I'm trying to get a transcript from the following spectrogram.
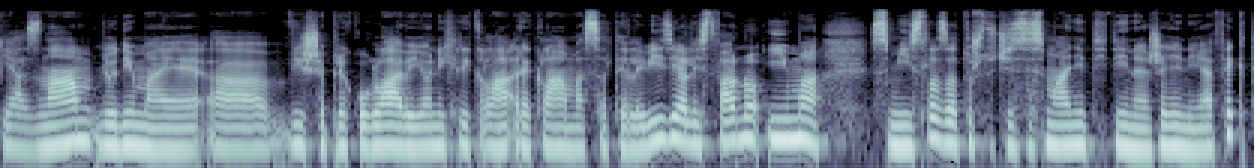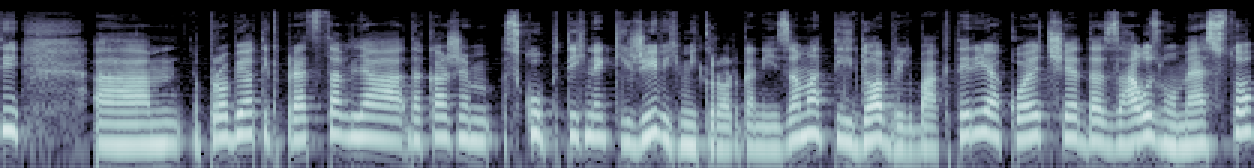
ja znam, ljudima je a, više preko glave i onih rekla, reklama sa televizije, ali stvarno ima smisla zato što će se smanjiti ti neželjeni efekti. A, probiotik predstavlja, da kažem, skup tih nekih živih mikroorganizama, tih dobrih bakterija koje će da zauzmu mesto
